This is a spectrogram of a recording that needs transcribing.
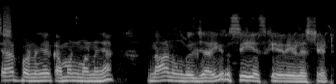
ஷேர் பண்ணுங்கள் கமெண்ட் பண்ணுங்கள் நான் உங்கள் ஜாகிர் சிஎஸ்கே ரியல் எஸ்டேட்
